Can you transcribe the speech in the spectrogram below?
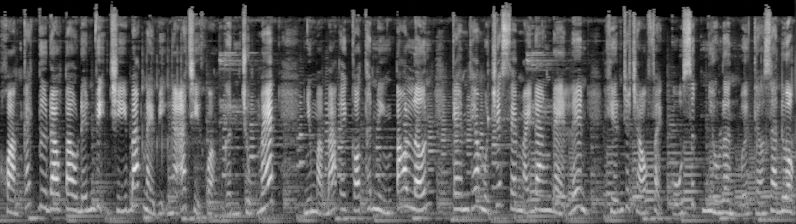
Khoảng cách từ đao tàu đến vị trí bác này bị ngã chỉ khoảng gần chục mét, nhưng mà bác ấy có thân hình to lớn kèm theo một chiếc xe máy đang đè lên khiến cho cháu phải cố sức nhiều lần mới kéo ra được.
